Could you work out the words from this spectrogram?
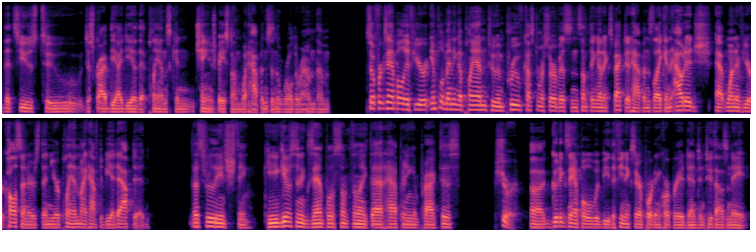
that's used to describe the idea that plans can change based on what happens in the world around them. So, for example, if you're implementing a plan to improve customer service and something unexpected happens, like an outage at one of your call centers, then your plan might have to be adapted. That's really interesting. Can you give us an example of something like that happening in practice? Sure. A good example would be the Phoenix Airport Incorporated dent in 2008.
